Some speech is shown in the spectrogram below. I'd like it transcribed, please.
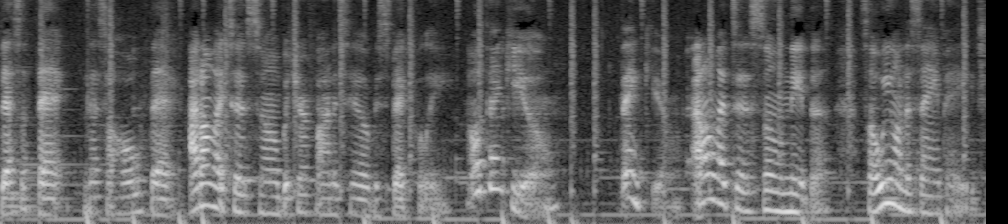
that's a fact. That's a whole fact. I don't like to assume but you're fine as hell respectfully. Oh thank you Thank you. I don't like to assume neither. So we on the same page.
